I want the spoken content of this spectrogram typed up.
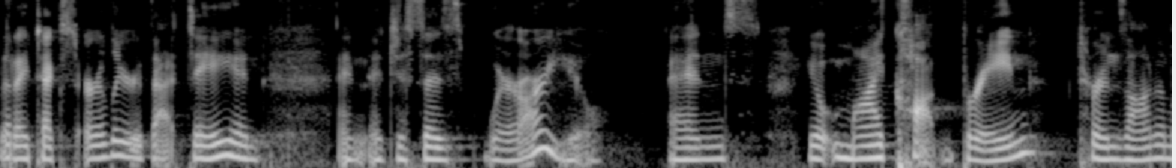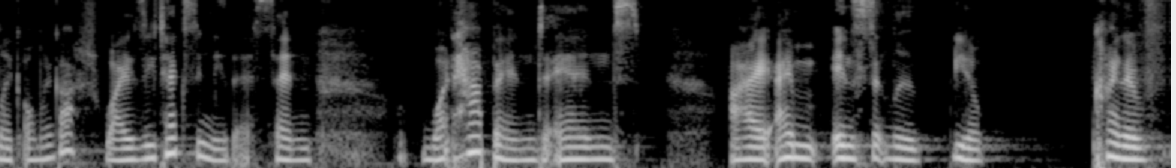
that I texted earlier that day and and it just says, "Where are you?" And you know, my cop brain turns on. I'm like, "Oh my gosh, why is he texting me this?" And what happened? And I I'm instantly, you know, kind of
